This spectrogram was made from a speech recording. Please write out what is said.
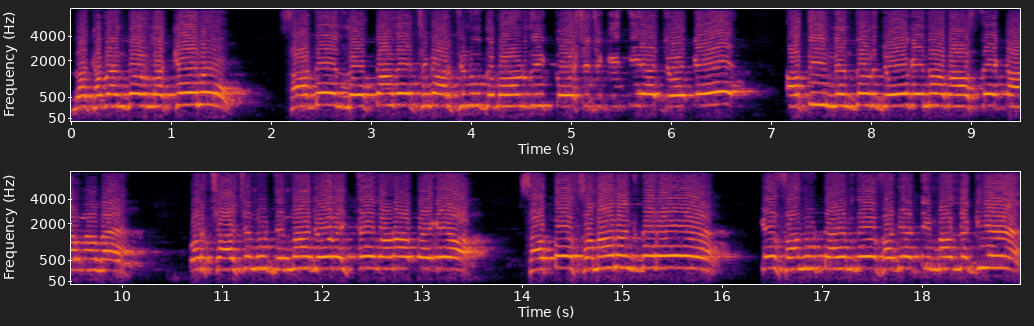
ਲਖਵਿੰਦਰ ਲੱਖੇ ਨੂੰ ਸਾਡੇ ਲੋਕਾਂ ਦੇ ਸੰਘਰਸ਼ ਨੂੰ ਦਬਾਉਣ ਦੀ ਕੋਸ਼ਿਸ਼ ਕੀਤੀ ਹੈ, ਜੋ ਕਿ ਅਤੀ ਨਿੰਦਣਯੋਗ ਇਹਨਾਂ ਵਾਸਤੇ ਕਾਰਨਾਮਾ ਹੈ ਪ੍ਰਸ਼ਾਸਨ ਨੂੰ ਜਿੰਨਾ ਜ਼ੋਰ ਇੱਥੇ ਲਾਉਣਾ ਪੈ ਗਿਆ, ਸਾਤੋਂ ਸਮਾਂ ਮੰਗਦੇ ਰਹੇ ਕਿ ਸਾਨੂੰ ਟਾਈਮ ਦਿਓ, ਸਾਡੀਆਂ ਟੀਮਾਂ ਲੱਗੀਆਂ।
